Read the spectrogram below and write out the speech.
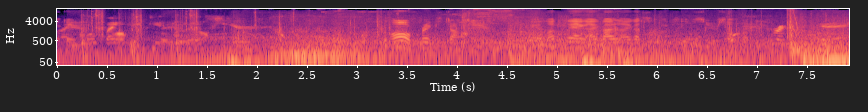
Okay. Well, thank you, Jesus, here. Oh, Frick's jumped here. Okay, luckily I, I got I got some feels here, so I'll probably gang.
